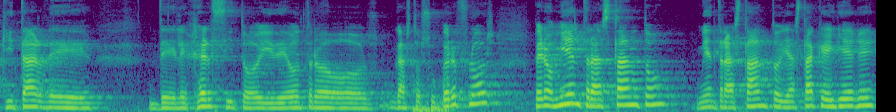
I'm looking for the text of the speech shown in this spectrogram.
quitar del ejército y de otros gastos superfluos. Pero mientras tanto, Mientras tanto, y hasta que llegue,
